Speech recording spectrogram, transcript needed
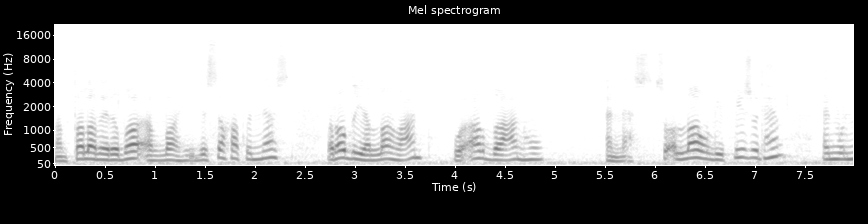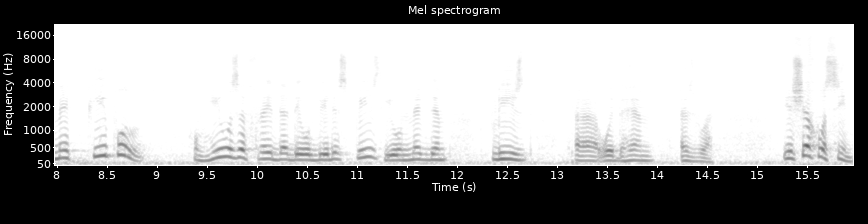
من طلب رضاء الله بسخط الناس رضي الله عنه وأرضى عنه الناس. So Allah will be pleased with him and will make people whom he was afraid that they will be displeased, he will make them pleased uh, with him as well. Ya Sheikh Wasim,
